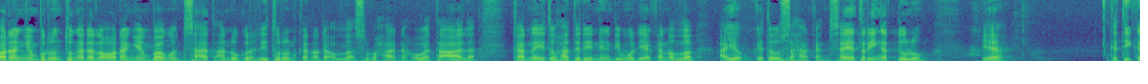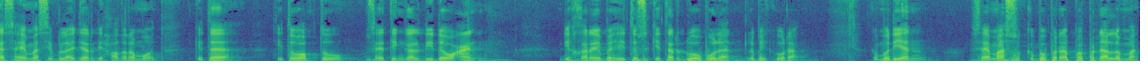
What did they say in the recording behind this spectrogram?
orang yang beruntung adalah orang yang bangun saat anugerah diturunkan oleh Allah Subhanahu wa taala. Karena itu hadirin yang dimuliakan Allah, ayo kita usahakan. Saya teringat dulu ya ketika saya masih belajar di Hadramaut. Kita itu waktu saya tinggal di Dawan di Kharebah itu sekitar dua bulan lebih kurang. Kemudian saya masuk ke beberapa pedalaman,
